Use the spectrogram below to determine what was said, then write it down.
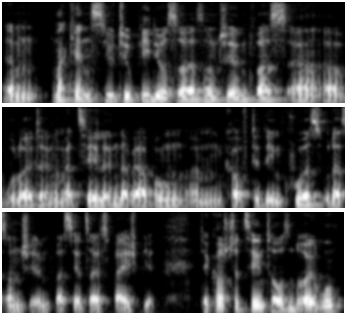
ähm, man kennt YouTube-Videos oder sonst irgendwas, äh, äh, wo Leute einem erzählen in der Werbung, ähm, kauft ihr den Kurs oder sonst irgendwas jetzt als Beispiel. Der kostet 10.000 Euro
